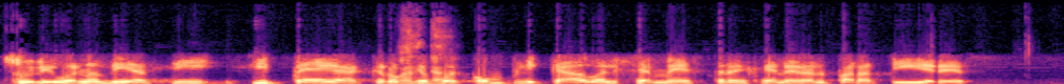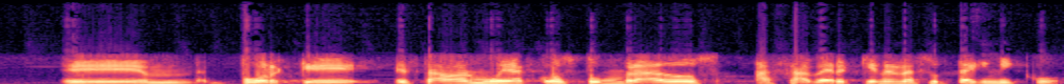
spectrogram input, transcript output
Suri, buenos días. Sí, sí pega. Creo Cuenta. que fue complicado el semestre en general para Tigres, eh, porque estaban muy acostumbrados a saber quién era su técnico,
